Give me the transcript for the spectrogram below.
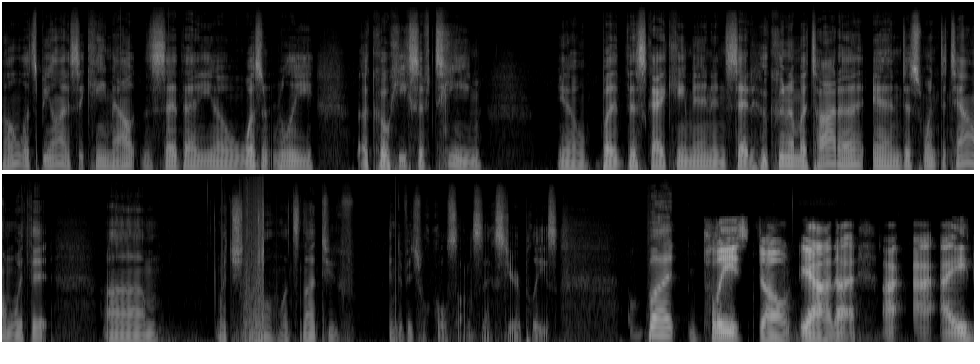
well, let's be honest. It came out and said that you know wasn't really a cohesive team, you know. But this guy came in and said Hakuna Matata and just went to town with it. Um, which know, let's not do individual goal songs next year, please. But Please don't. Yeah, that I, I I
